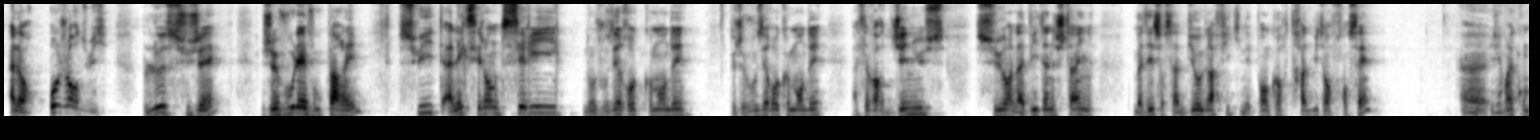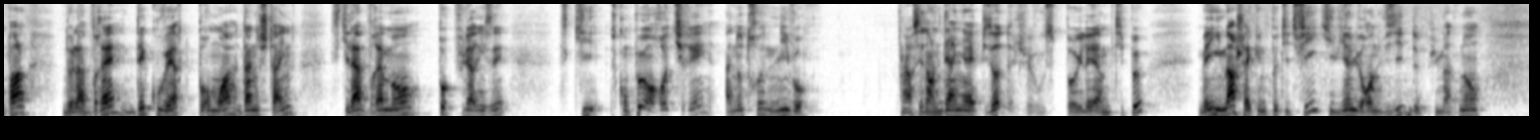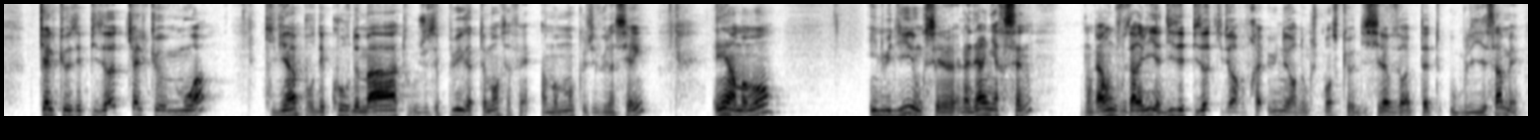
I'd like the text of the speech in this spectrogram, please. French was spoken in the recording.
Alors aujourd'hui, le sujet, je voulais vous parler, suite à l'excellente série dont je vous ai recommandé, que je vous ai recommandé, à savoir Genius sur la vie d'Einstein, basée sur sa biographie qui n'est pas encore traduite en français. Euh, j'aimerais qu'on parle de la vraie découverte pour moi d'Einstein, ce qu'il a vraiment popularisé, ce qu'on peut en retirer à notre niveau. Alors c'est dans le dernier épisode, je vais vous spoiler un petit peu, mais il marche avec une petite fille qui vient lui rendre visite depuis maintenant quelques épisodes, quelques mois, qui vient pour des cours de maths, ou je sais plus exactement, ça fait un moment que j'ai vu la série. Et à un moment, il lui dit, donc c'est la dernière scène, donc avant que vous arriviez, il y a 10 épisodes qui durent à peu près une heure, donc je pense que d'ici là, vous aurez peut-être oublié ça, mais...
